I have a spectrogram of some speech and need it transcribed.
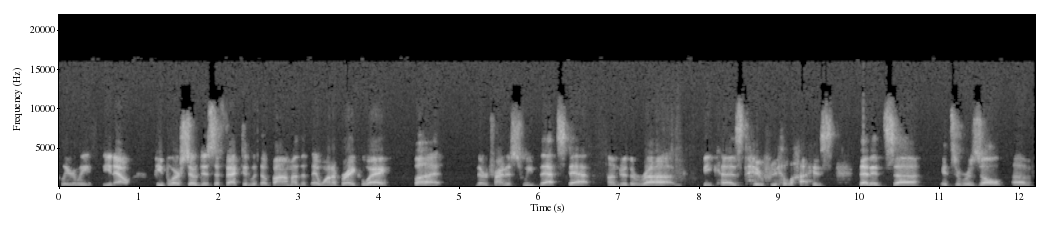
clearly, you know, people are so disaffected with Obama that they want to break away, but they're trying to sweep that stat under the rug because they realize that it's uh, it's a result of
